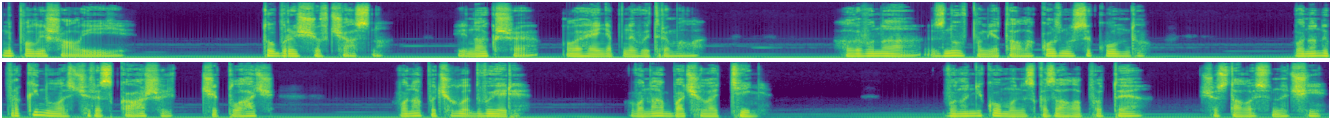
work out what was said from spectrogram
не полишали її. Добре, що вчасно, інакше легеня б не витримала. Але вона знов пам'ятала кожну секунду. Вона не прокинулась через кашель чи плач. Вона почула двері, вона бачила тінь. Вона нікому не сказала про те, що сталося вночі.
